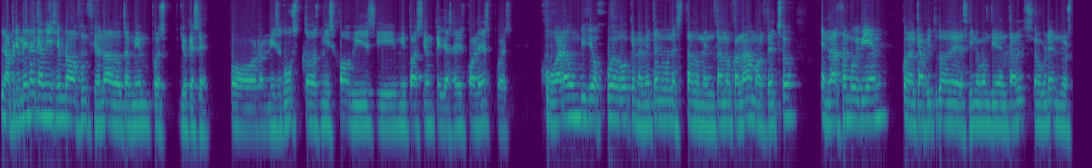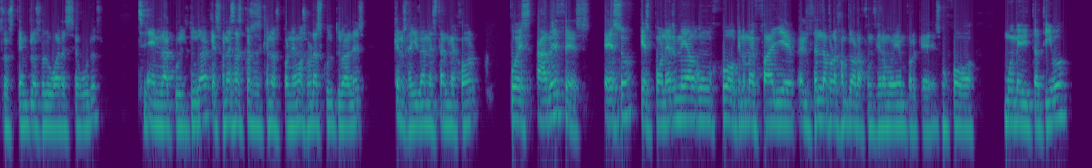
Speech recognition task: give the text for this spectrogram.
La primera que a mí siempre me ha funcionado también, pues yo qué sé, por mis gustos, mis hobbies y mi pasión, que ya sabéis cuál es, pues jugar a un videojuego que me meta en un estado mental lo que hablábamos. De hecho, enlaza muy bien con el capítulo de Desayuno Continental sobre nuestros templos o lugares seguros Sí. en la cultura, que son esas cosas que nos ponemos, obras culturales, que nos ayudan a estar mejor. Pues a veces eso, que es ponerme algún juego que no me falle. El Zelda, por ejemplo, ahora funciona muy bien porque es un juego muy meditativo.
